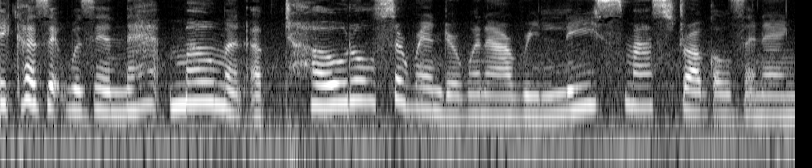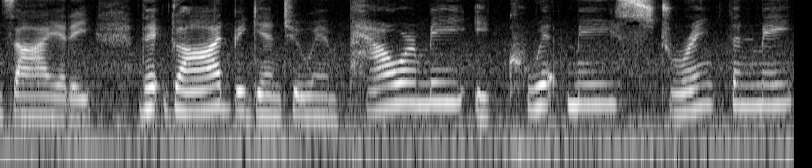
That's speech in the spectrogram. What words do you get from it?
because it was in that moment of total surrender when I released my struggles and anxiety that God began to empower me, equip me, strengthen me,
